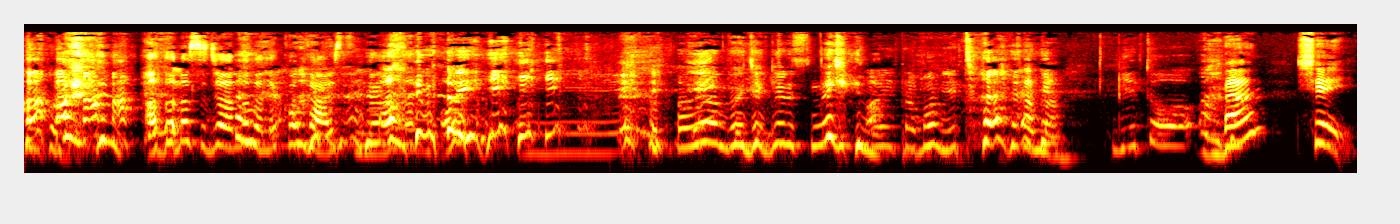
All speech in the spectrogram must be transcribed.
Adana sıcağında da ne kokarsın. ya. Ama böcekler üstüne geliyor. Ay tamam yeter. tamam. Yeto. Ben şey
